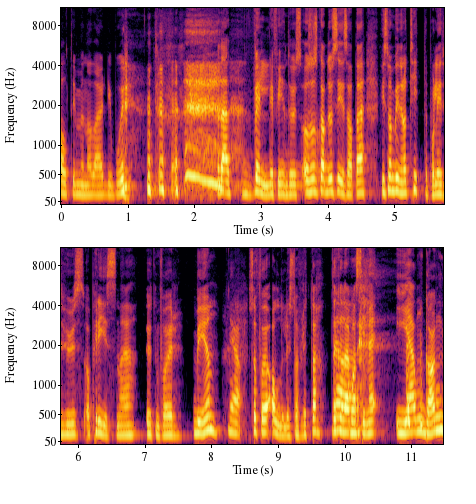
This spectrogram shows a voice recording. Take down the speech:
halvtime unna der de bor. Det er et veldig fint hus. Og så skal det jo sies at det, hvis man begynner å titte på litt hus og prisene utenfor byen, Ja. så får jo alle lyst til å flytte. Det kan Ja. jeg bare si med én gang.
